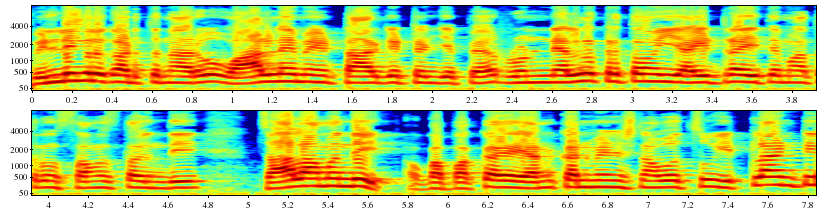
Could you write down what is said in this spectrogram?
బిల్డింగ్లు కడుతున్నారు. వాళ్ళనే మేము టార్గెట్ అని చెప్పారు. రెండు నెలల క్రితం ఈ హైడ్రా అయితే మాత్రం సంస్థ ఉంది. చాలామంది ఒక పక్క ఎన్కన్వెన్షన్ అవ్వచ్చు ఇట్లాంటి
